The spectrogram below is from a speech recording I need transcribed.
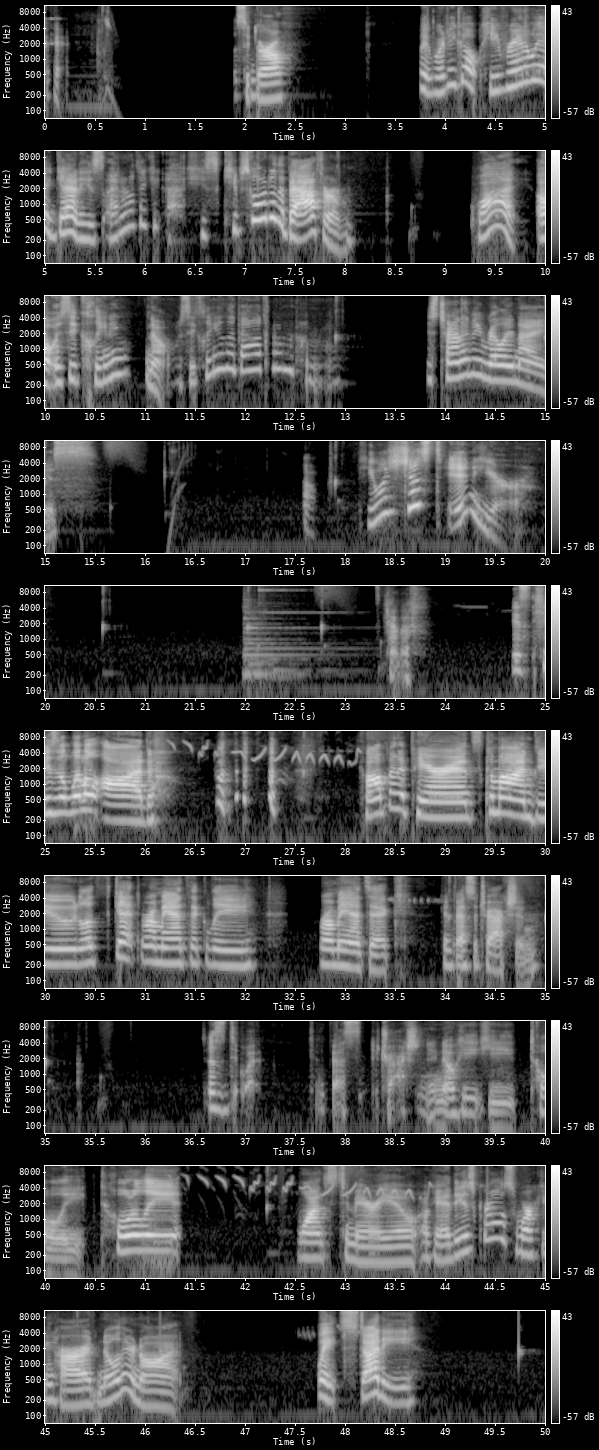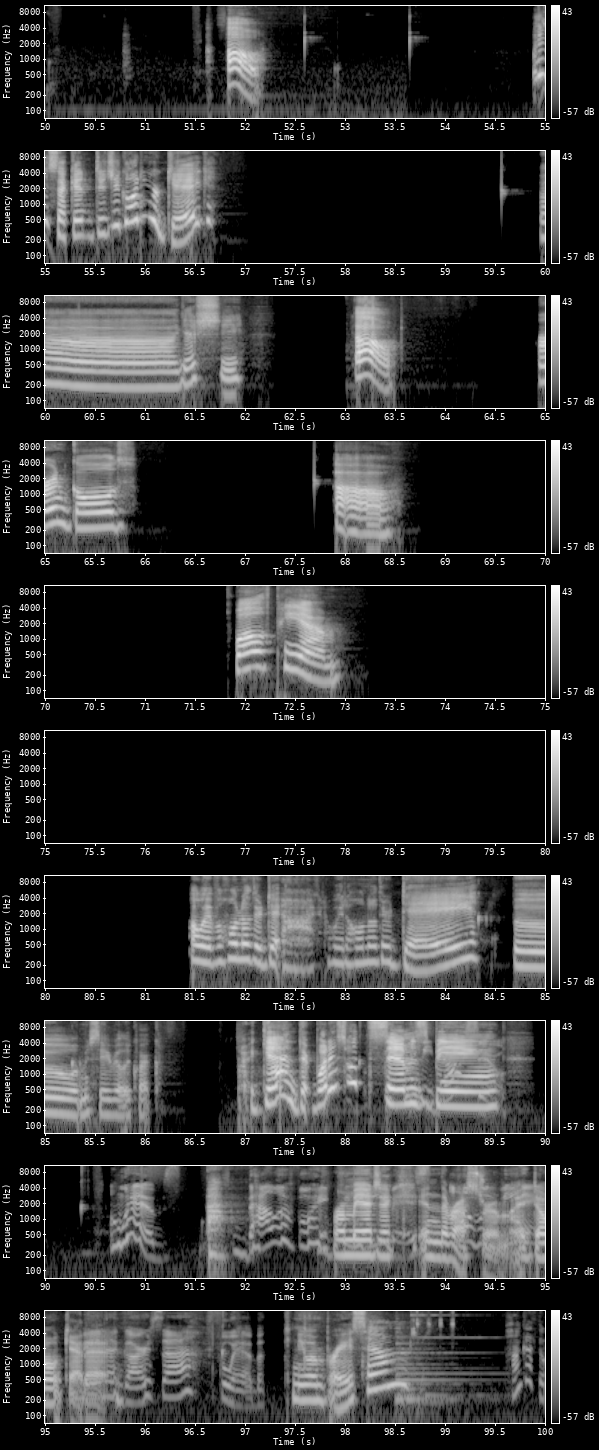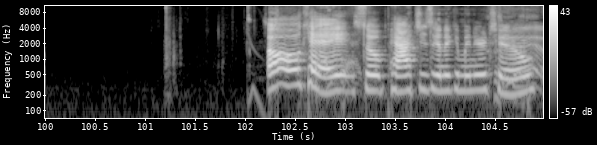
Okay. Listen, girl. Wait, where'd he go? He ran away again. He's, I don't think, he, uh, he's keeps going to the bathroom. Why? Oh, is he cleaning? No. Is he cleaning the bathroom? Hmm. He's trying to be really nice. Oh, He was just in here. Kind of. He's, he's a little odd. Competent appearance. Come on, dude. Let's get romantically romantic. Confess attraction. Just do it. Confess attraction. I know he, he totally, totally wants to marry you. Okay, these girls working hard? No, they're not. Wait, study? Oh. Wait a second. Did you go to your gig? Uh, I guess she... Oh. Earn gold. Uh oh 12 p.m. Oh, we have a whole nother day. Oh, I gotta wait a whole nother day. Boo. Let me see really quick. Again, what is with Sims being romantic in the restroom? I don't get it. Can you embrace him? Oh, okay. So Patchy's gonna come in here too.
